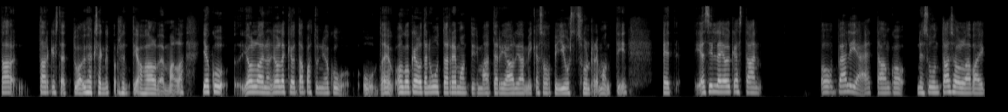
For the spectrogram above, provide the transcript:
ta- tarkistettua 90 prosenttia halvemmalla. Joku, jollain on, jollekin on tapahtunut joku, tai on kokeillut uutta remonttimateriaalia, mikä sopii just sun remonttiin. Et, ja sillä ei oikeastaan ole väliä, että onko ne sun tasolla vai,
